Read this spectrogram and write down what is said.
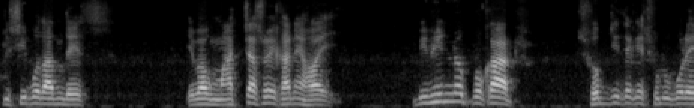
কৃষি প্রধান দেশ এবং মাছ চাষও এখানে হয়। বিভিন্ন প্রকার সবজি থেকে শুরু করে,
